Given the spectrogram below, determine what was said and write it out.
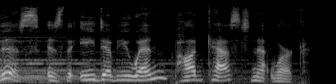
This is the EWN Podcast Network.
